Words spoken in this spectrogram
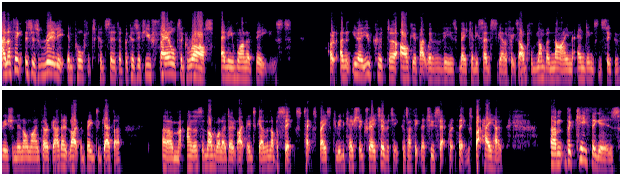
And I think this is really important to consider because if you fail to grasp any one of these, uh, and you know, you could uh, argue about whether these make any sense together. For example, number nine, endings and supervision in online therapy. I don't like them being together um, and there's another one I don't like being together, number six, text-based communication and creativity, because I think they're two separate things, but hey ho. Um, the key thing is,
